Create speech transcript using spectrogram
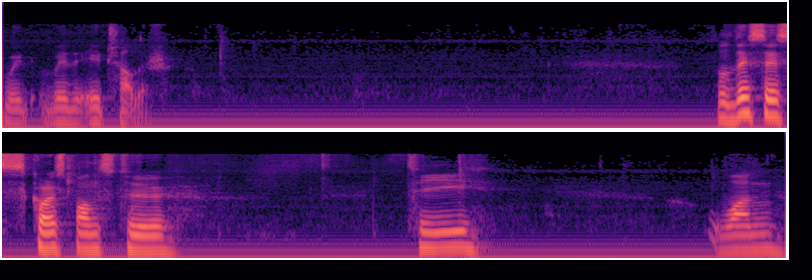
with, with each other. So this is corresponds to T one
